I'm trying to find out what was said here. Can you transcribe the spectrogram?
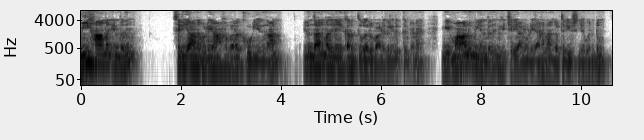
மீஹாமன் என்பதும் சரியான விடையாக வரக்கூடியதுதான். இருந்தாலும் அதிலே கருத்து வேறுபாடுகள் இருக்கின்றன. இங்கே மாலுமி என்பது மிகச் சரியான விடையாக நாங்கள் தெரிவு செய்ய வேண்டும்.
